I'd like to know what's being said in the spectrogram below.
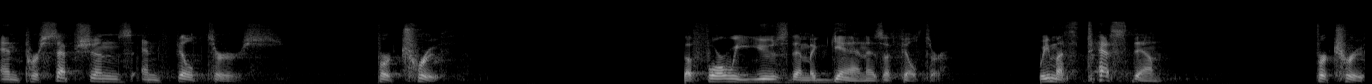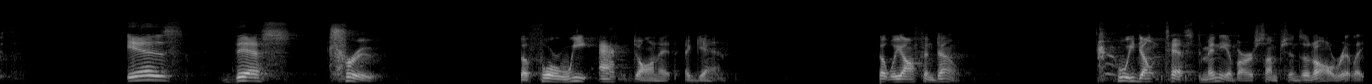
and perceptions and filters for truth before we use them again as a filter. We must test them for truth. Is this true? Before we act on it again. But we often don't. We don't test many of our assumptions at all, really.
